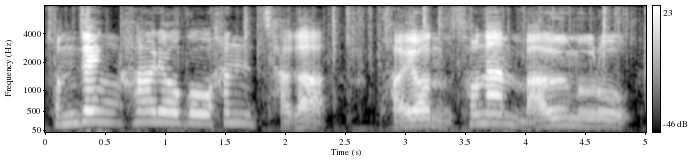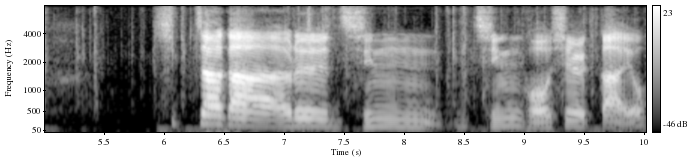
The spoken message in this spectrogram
전쟁하려고 한 자가 과연 선한 마음으로 십자가를 진, 진 것일까요?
